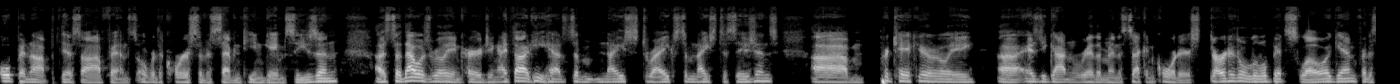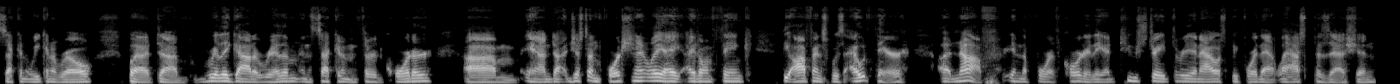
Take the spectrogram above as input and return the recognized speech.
open up this offense over the course of a 17 game season. Uh, so that was really encouraging. I thought he had some nice strikes, some nice decisions, um, particularly uh, as he got in rhythm in the second quarter. Started a little bit slow again for the second week in a row, but uh, really got a rhythm in the second and third quarter. Um, and uh, just unfortunately, I, I don't think the offense was out there enough in the fourth quarter. They had two straight three and outs before that last possession.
